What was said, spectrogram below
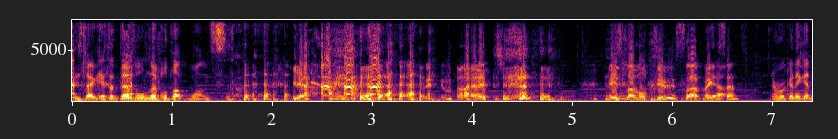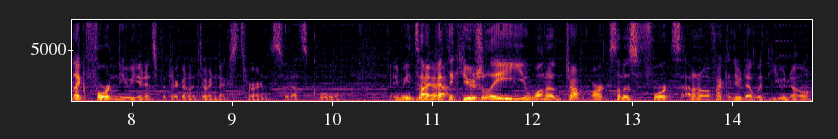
he's like if the devil leveled up once. Yeah, pretty much. He's level two, so that makes Yeah. sense. And we're gonna get like four new units, but they're gonna join next turn, so that's cool. In the meantime, I think usually you want to drop marks on his forts. I don't know if I can do that with you, Yuno,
